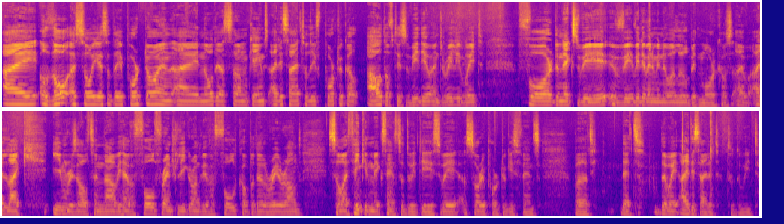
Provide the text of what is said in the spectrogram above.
I although I saw yesterday Porto and I know there are some games, I decided to leave Portugal out of this video and really wait for the next video when we know a little bit more because I, I, like even results and now we have a full French league round, we have a full Copa del Rey round so I think it makes sense to do it this way. Sorry Portuguese fans, but that's the way I decided to do it.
